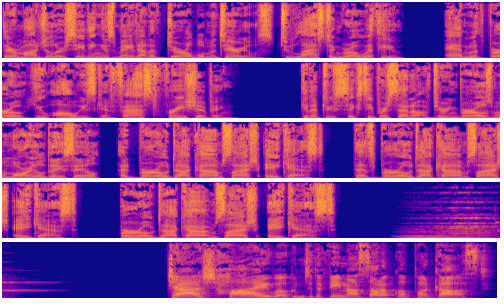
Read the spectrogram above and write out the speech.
Their modular seating is made out of durable materials to last and grow with you. And with Burrow, you always get fast, free shipping. Get up to 60% off during Burrow's Memorial Day sale at burrow.com slash ACAST. That's burrow.com slash ACAST. burrow.com slash ACAST. Jash, hi. Welcome to the Female Startup Club podcast.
